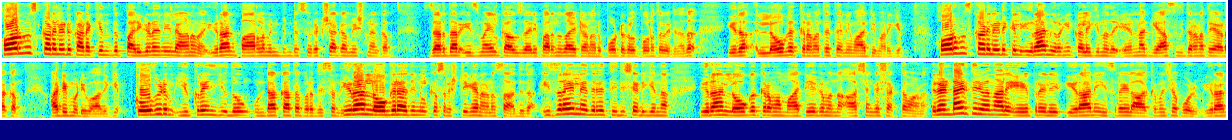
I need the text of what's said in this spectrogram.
ഹോർമസ് കടലിട്ട് കടയ്ക്കുന്നത് പരിഗണനയിലാണെന്ന് ഇറാൻ പാർലമെന്റിന്റെ സുരക്ഷാ കമ്മീഷൻ അംഗം സർദാർ ഇസ്മായിൽ കൗസാരി പറഞ്ഞതായിട്ടാണ് റിപ്പോർട്ടുകൾ പുറത്തുവരുന്നത് ഇത് ലോകക്രമത്തെ തന്നെ മാറ്റിമറിക്കും. ഹോർമസ് കടലിടുക്കിൽ ഇറാൻ ഇറങ്ങിക്കളിക്കുന്നത് എണ്ണ ഗ്യാസ് വിതരണത്തെ അടക്കം അടിമുടി ബാധിക്കും. കോവിഡും യുക്രൈൻ യുദ്ധവും ഉണ്ടാക്കാത്ത പ്രതിസന്ധി ഇറാൻ ലോകരാജ്യങ്ങൾക്ക് സൃഷ്ടിക്കാനാണ് സാധ്യത. ഇസ്രായേലിനെതിരെ തിരിച്ചടിക്കുന്ന ഇറാൻ ലോകക്രമം മാറ്റിയേക്കുമെന്ന ആശങ്ക ശക്തമാണ്. രണ്ടായിരത്തി ഇരുപത്തിനാല് ഏപ്രിലിൽ ഇറാനെ ഇസ്രായേൽ ആക്രമിച്ചപ്പോഴും ഇറാൻ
